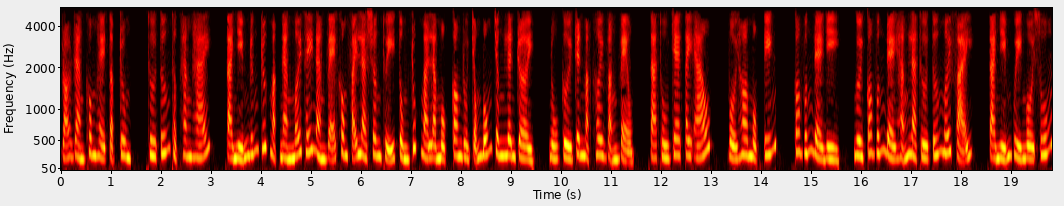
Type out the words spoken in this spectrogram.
rõ ràng không hề tập trung, thư tướng thật hăng hái. Tạ nhiễm đứng trước mặt nàng mới thấy nàng vẽ không phải là sơn thủy tùng trúc mà là một con rùa chổng bốn chân lên trời, nụ cười trên mặt hơi vặn vẹo, tạ thù che tay áo, vội ho một tiếng, có vấn đề gì, người có vấn đề hẳn là thừa tướng mới phải, tạ nhiễm quỳ ngồi xuống,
